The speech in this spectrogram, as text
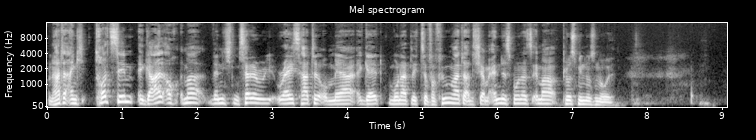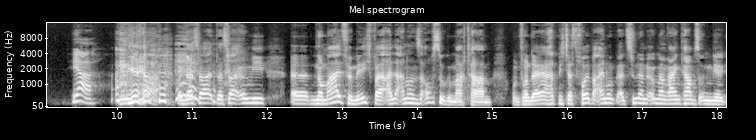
Und hatte eigentlich trotzdem, egal auch immer, wenn ich ein Salary Race hatte und mehr Geld monatlich zur Verfügung hatte, hatte ich am Ende des Monats immer plus minus null. Ja. Ja, und das war, das war irgendwie äh, normal für mich, weil alle anderen es auch so gemacht haben. Und von daher hat mich das voll beeindruckt, als du dann irgendwann reinkamst und mir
